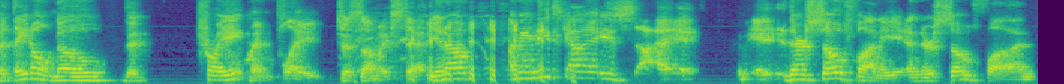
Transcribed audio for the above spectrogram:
but they don't know that Troy Aikman played to some extent. You know, I mean, these guys, I, they're so funny and they're so fun.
